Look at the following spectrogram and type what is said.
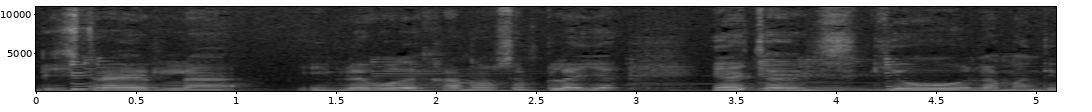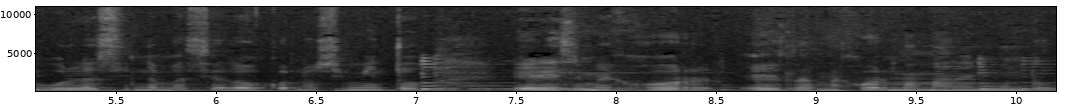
distraerla y luego dejarnos en playa ella chasqueó la mandíbula sin demasiado conocimiento. Eres mejor, es la mejor mamá del mundo.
